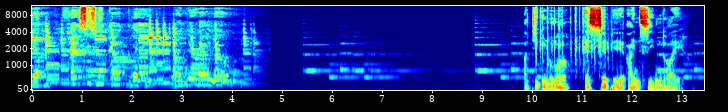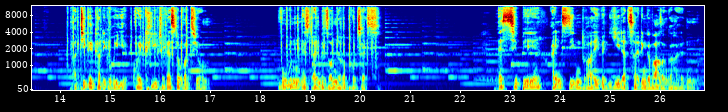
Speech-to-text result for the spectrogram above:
danger. Faces look ugly when you're alone. Artikel Nummer SCP-173 Artikelkategorie Euklid-Restauration Wohnen ist ein besonderer Prozess. SCP-173 wird jederzeit in Gewahrsam gehalten.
